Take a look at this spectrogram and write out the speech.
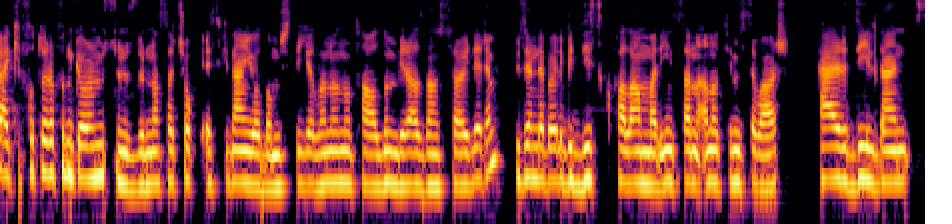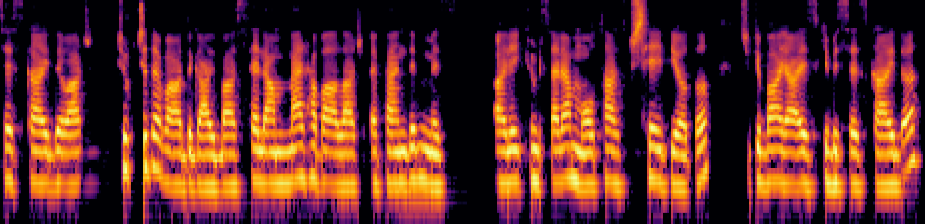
Belki fotoğrafını görmüşsünüzdür. NASA çok eskiden yollamıştı. Yalanı not aldım birazdan söylerim. Üzerinde böyle bir disk falan var. İnsanın anatomisi var. Her dilden ses kaydı var. Türkçe de vardı galiba. Selam, merhabalar, efendimiz, aleyküm selam mı o tarz bir şey diyordu. Çünkü bayağı eski bir ses kaydı.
